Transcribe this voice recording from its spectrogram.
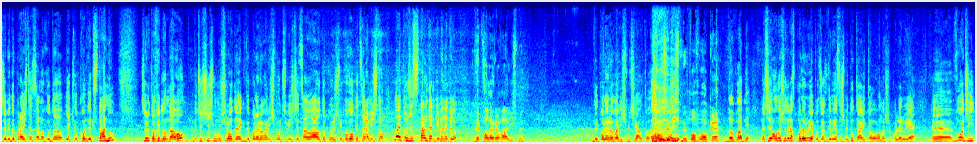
żeby doprowadzić ten samochód do jakiegokolwiek stanu, żeby to wyglądało. Wyczyściliśmy mu środek, wypolerowaliśmy oczywiście całe auto, położyliśmy powłokę ceramiczną, no ale to już jest standard, nie będę tego... Wypolerowaliśmy. Wypolerowaliśmy Ci auto. Użyliśmy powłokę. Dokładnie. Znaczy ono się teraz poleruje, podczas gdy my jesteśmy tutaj, to ono się poleruje e, w Łodzi,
